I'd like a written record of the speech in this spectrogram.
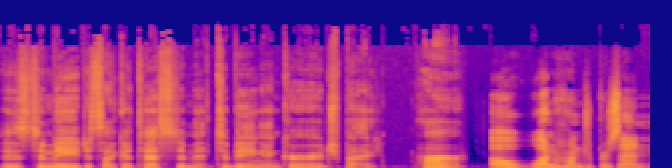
is to me just like a testament to being encouraged by her. oh 100%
